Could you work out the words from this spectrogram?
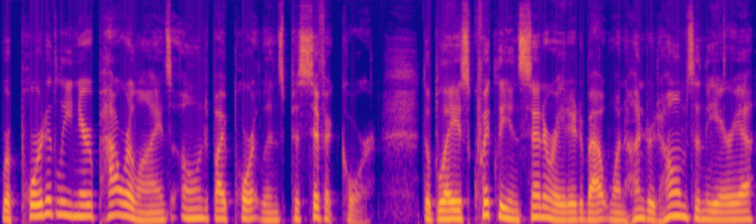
reportedly near power lines owned by Portland's PacifiCorp. The blaze quickly incinerated about 100 homes in the area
